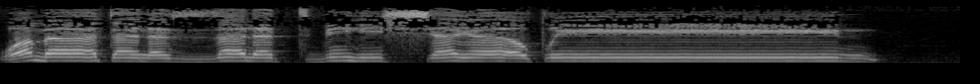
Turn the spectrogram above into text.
وما تنزلت به الشياطين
